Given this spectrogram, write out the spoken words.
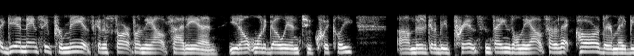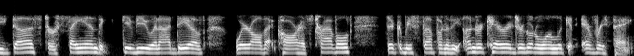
Again, Nancy, for me, it's going to start from the outside in. You don't want to go in too quickly. Um, there's going to be prints and things on the outside of that car. There may be dust or sand that give you an idea of where all that car has traveled. There could be stuff under the undercarriage. You're going to want to look at everything.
